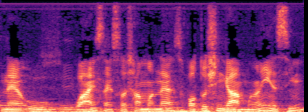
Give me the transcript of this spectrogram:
né, o, o Einstein, só chamando, né? Só faltou xingar a mãe, assim.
